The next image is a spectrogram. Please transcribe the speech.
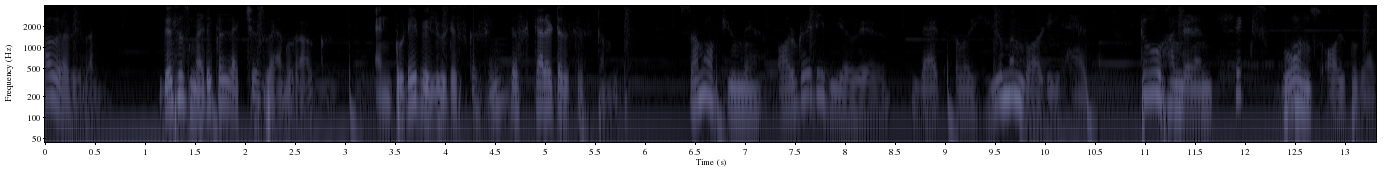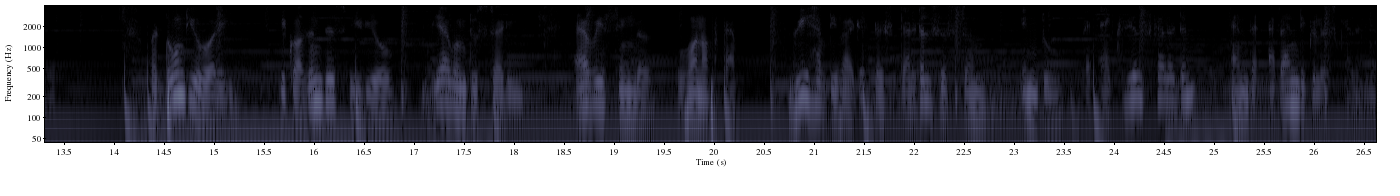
Hello everyone, this is Medical Lectures by Anurag, and today we'll be discussing the skeletal system. Some of you may already be aware that our human body has 206 bones altogether. But don't you worry, because in this video we are going to study every single one of them. We have divided the skeletal system into the axial skeleton and the appendicular skeleton.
